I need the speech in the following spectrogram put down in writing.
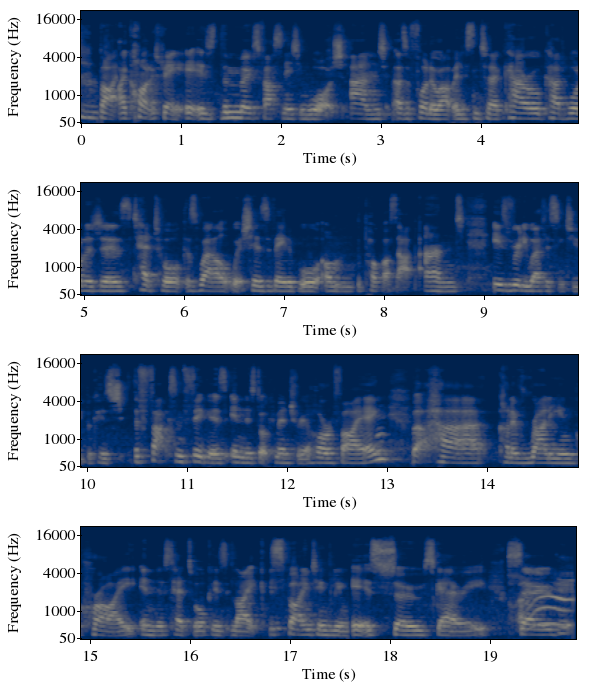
Hmm. But I can't explain. It is the most fascinating watch, and as a follow up, I listened to Carole Cadwalladr's TED Talk as well, which is available on the podcast app and is really worth listening to because the facts and figures in this documentary are horrifying, but her kind of rallying cry in this TED Talk is like spine tingling. It is so scary. So It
